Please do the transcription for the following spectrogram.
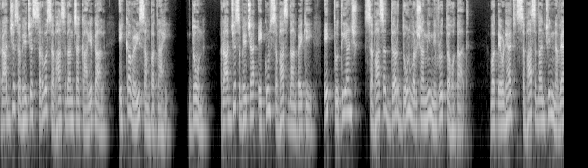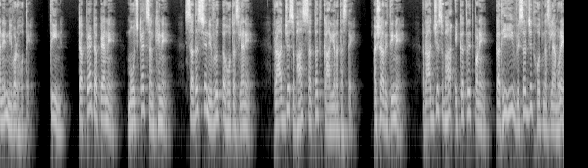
राज्यसभेच्या सर्व सभासदांचा कार्यकाल एका वेळी संपत नाही. दोन राज्यसभेच्या एकूण सभासदांपैकी एक तृतीयांश सभासद दर दोन वर्षांनी निवृत्त होतात व तेवढ्याच सभासदांची नव्याने निवड होते. तीन टप्प्याटप्प्याने मोजक्याच संख्येने सदस्य निवृत्त होत असल्याने राज्यसभा सतत कार्यरत असते. अशा रीतीने राज्यसभा एकत्रितपणे कधीही विसर्जित होत नसल्यामुळे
